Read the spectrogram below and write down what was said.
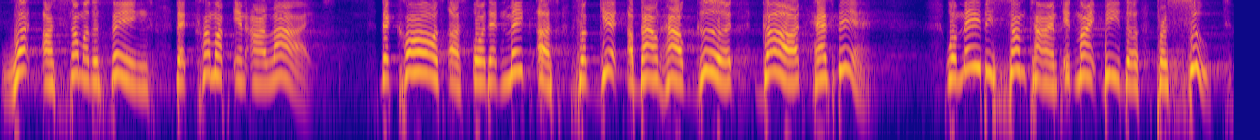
what are some of the things that come up in our lives that cause us or that make us forget about how good God has been? Well, maybe sometimes it might be the pursuit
